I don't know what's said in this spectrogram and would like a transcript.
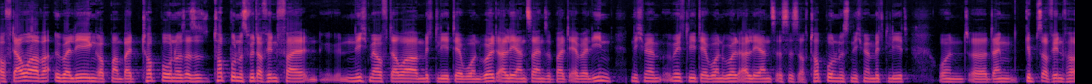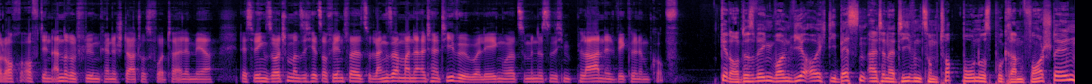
auf Dauer überlegen, ob man bei Top-Bonus, also Top-Bonus wird auf jeden Fall nicht mehr auf Dauer Mitglied der One World Allianz sein. Sobald Air Berlin nicht mehr Mitglied der One World Allianz ist, ist auch Top-Bonus nicht mehr Mitglied. Und äh, dann gibt es auf jeden Fall auch auf den anderen Flügen keine Statusvorteile mehr. Deswegen sollte man sich jetzt auf jeden Fall so langsam mal eine Alternative überlegen oder zumindest sich einen Plan entwickeln im Kopf. Genau, deswegen wollen wir euch die besten Alternativen zum Top-Bonus-Programm vorstellen.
